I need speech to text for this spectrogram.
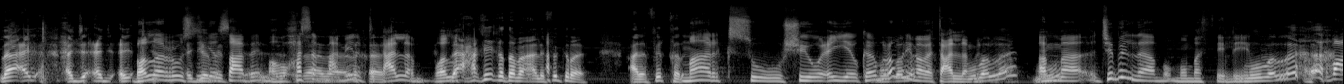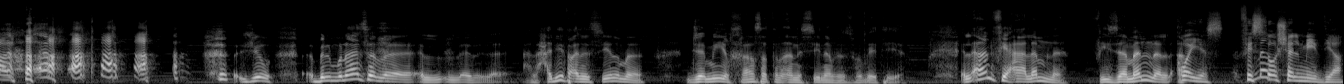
لا عج... عج... عج... عج... والله الروسية عجبت- صعبة. ما هو حسب لا، مع لا، مين لا. بتتعلم لا والله حقيقة طبعا على فكرة على فكرة. ماركس وشيوعية وكذا عمري. ما بتعلم والله؟ أما جيب لنا ممثلين والله؟ طبعا. شوف بالمناسبة ال- ال- الحديث عن السينما جميل خاصة عن السينما السوفيتية. الآن في عالمنا في زمننا الآن كويس. في السوشيال ميديا.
